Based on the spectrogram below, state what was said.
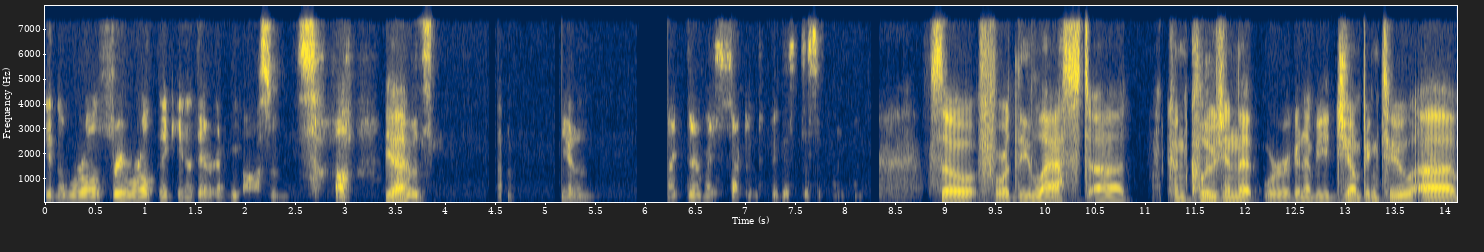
in the world, free world, thinking that they were going to be awesome. So yeah, I would, you know, like they're my second biggest disappointment. So for the last uh, conclusion that we're going to be jumping to. Uh,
